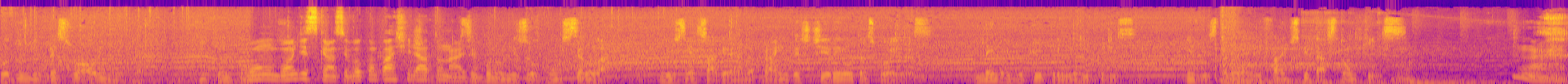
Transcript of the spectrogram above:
Vou dormir pessoal e nunca. Fiquem com Bom, bom descanso. Eu vou compartilhar a Você tunagem. economizou com o celular. Use essa grana para investir em outras coisas. Lembre do que o primo rico disse. Invista no OnlyFans que dá stonks. Ah,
